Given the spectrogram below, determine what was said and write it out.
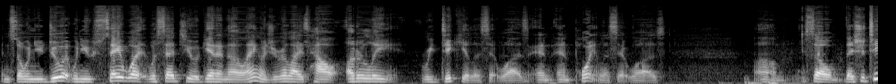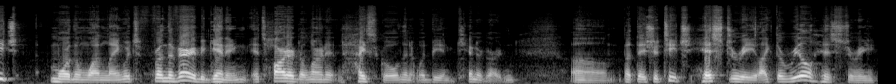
And so when you do it, when you say what was said to you again in another language, you realize how utterly ridiculous it was and, and pointless it was. Um, so they should teach more than one language from the very beginning. It's harder to learn it in high school than it would be in kindergarten. Um, but they should teach history, like the real history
